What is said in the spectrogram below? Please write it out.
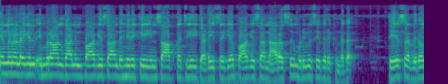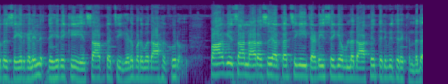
இந்த நிலையில் இம்ரான்கானின் பாகிஸ்தான் தெஹ்ரிக்கே இன்சாப் கட்சியை தடை செய்ய பாகிஸ்தான் அரசு முடிவு செய்திருக்கின்றது. தேச விரோத செயல்களில் தெஹ்ரிக்கே இன்சாப் கட்சி ஈடுபடுவதாக கூறும். பாகிஸ்தான் அரசு அக்கட்சியை தடை செய்ய உள்ளதாக தெரிவித்திருக்கின்றது.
